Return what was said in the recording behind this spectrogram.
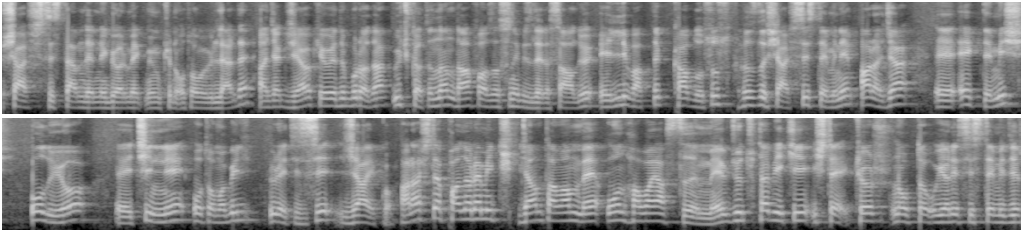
şarj sistemlerini görmek mümkün otomobillerde. Ancak Geoco 7 burada 3 katından daha fazlasını bizlere sağlıyor. 50 wattlık kablosuz hızlı şarj sistemini araca e, eklemiş oluyor e, Çinli otomobil üreticisi Jayco. Araçta panoramik cam tavan ve 10 hava yastığı mevcut. Tabii ki işte kör nokta uyarı sistemidir,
